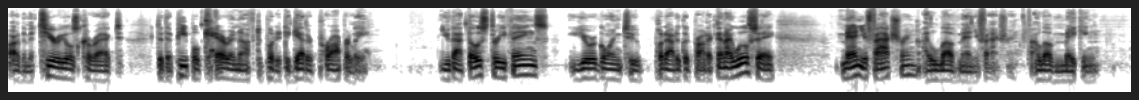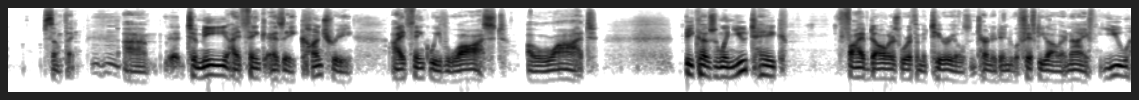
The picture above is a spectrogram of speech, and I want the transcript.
Are the materials correct? Do the people care enough to put it together properly? You got those three things, you're going to put out a good product. And I will say, manufacturing, I love manufacturing. I love making something. Um, to me, I think as a country, I think we've lost a lot because when you take five dollars worth of materials and turn it into a fifty dollar knife, you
